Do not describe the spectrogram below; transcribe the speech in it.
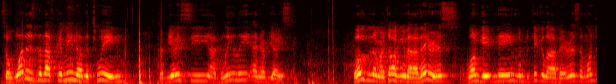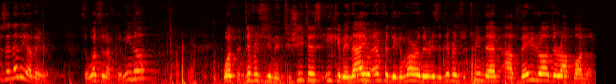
So what is the nafkamina between Rabbi Yossi Aglili and Rabbi Yossi? Both of them are talking about Averis. One gave names in particular Averis, and one just said any Avera. So what's the nafkamina? What's the difference between the two shitas? Ike benayu and for the Gemara, there is a difference between them. Avera de Rabbanon,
